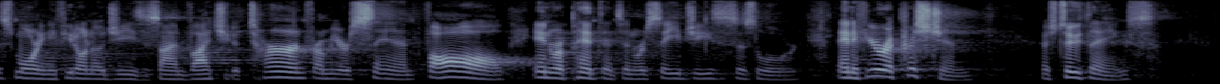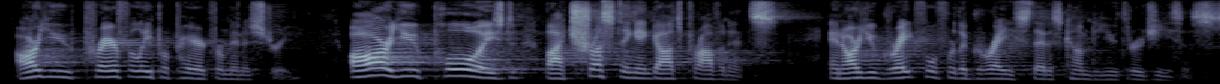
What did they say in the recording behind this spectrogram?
This morning, if you don't know Jesus, I invite you to turn from your sin, fall in repentance, and receive Jesus as Lord. And if you're a Christian, There's two things. Are you prayerfully prepared for ministry? Are you poised by trusting in God's providence? And are you grateful for the grace that has come to you through Jesus?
